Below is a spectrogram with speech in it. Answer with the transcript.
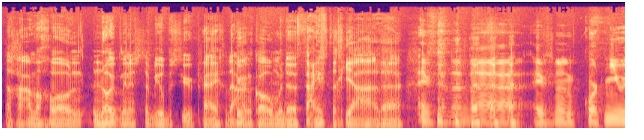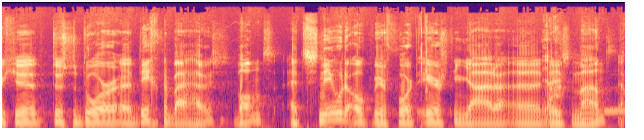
Dan gaan we gewoon nooit meer een stabiel bestuur krijgen de aankomende 50 jaar. Even een, eh, even een kort nieuwtje tussendoor eh, dichter bij huis. Want het sneeuwde ook weer voor het eerst in jaren eh, deze maand. Ja.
